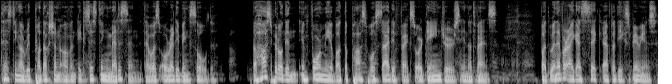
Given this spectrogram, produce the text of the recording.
testing a reproduction of an existing medicine that was already being sold. The hospital didn't inform me about the possible side effects or dangers in advance. But whenever I got sick after the experience,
